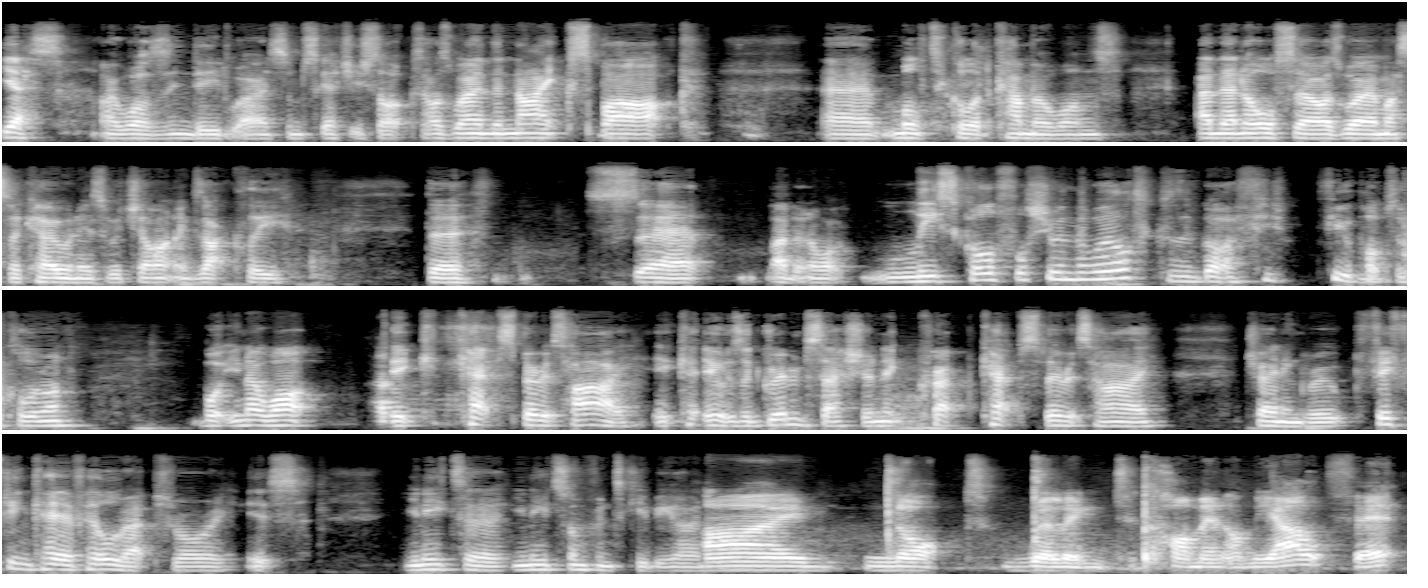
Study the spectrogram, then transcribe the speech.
yes, I was indeed wearing some sketchy socks. I was wearing the Nike Spark uh, multicolored camo ones, and then also I was wearing my Saucony's, which aren't exactly the uh, I don't know what least colourful shoe in the world because they've got a few, few pops of colour on. But you know what? It kept spirits high. It, it was a grim session. It kept spirits high. Training group, 15k of hill reps, Rory. It's you need to you need something to keep you going. I'm not willing to comment on the outfit,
